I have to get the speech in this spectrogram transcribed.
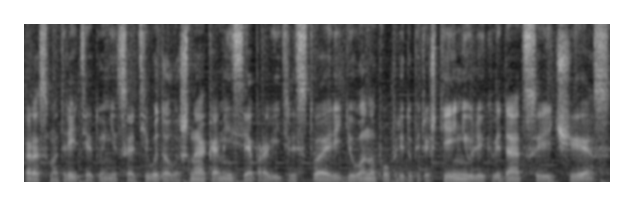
Рассмотреть эту инициативу должна комиссия правительства региона по предупреждению ликвидации ЧС,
